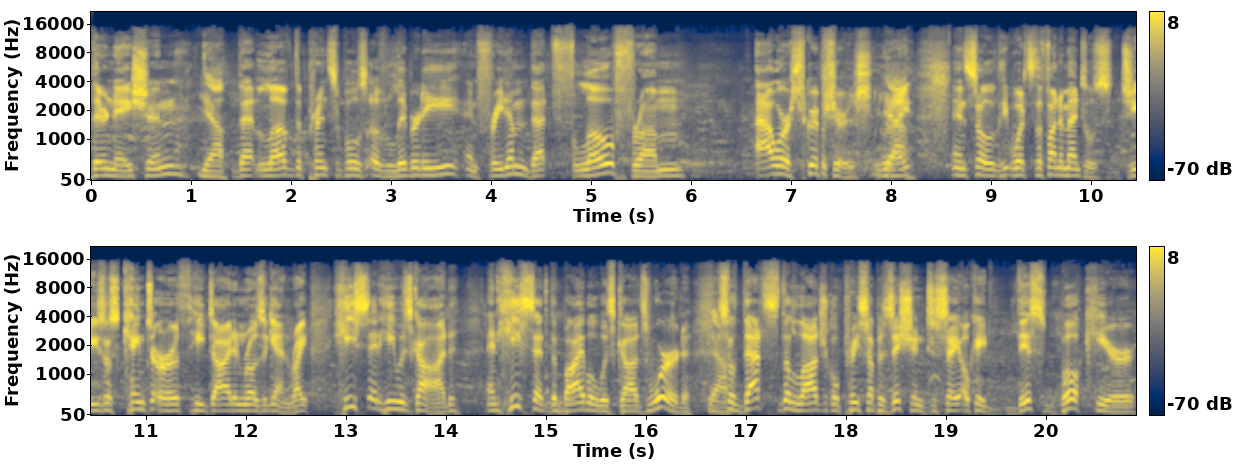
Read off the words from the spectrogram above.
their nation, Yeah. that love the principles of liberty and freedom that flow from our scriptures, Yeah. right? And so, what's the fundamentals? Jesus came to earth, he died and rose again, right? He said he was God, and he said the Bible was God's word. Yeah. So, that's the logical presupposition to say, okay, this book here,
